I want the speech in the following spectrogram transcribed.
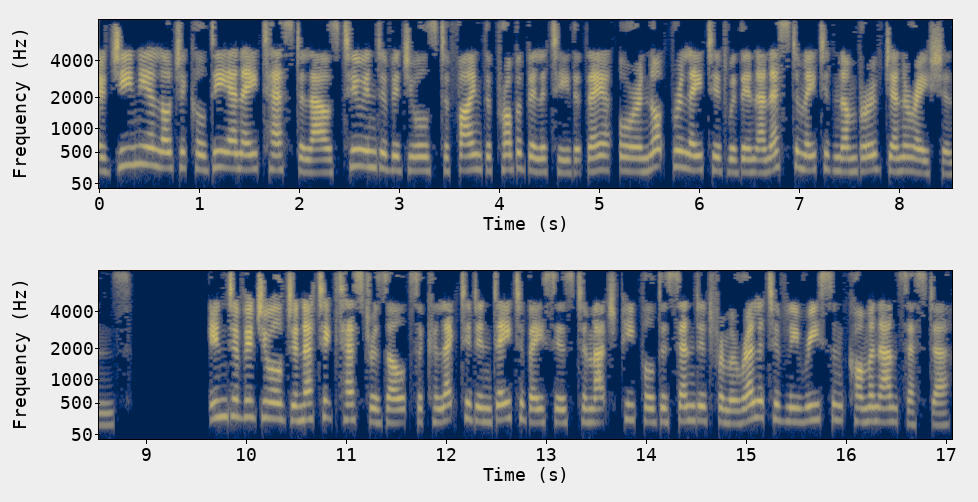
A genealogical DNA test allows two individuals to find the probability that they are, or are not, related within an estimated number of generations. Individual genetic test results are collected in databases to match people descended from a relatively recent common ancestor.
